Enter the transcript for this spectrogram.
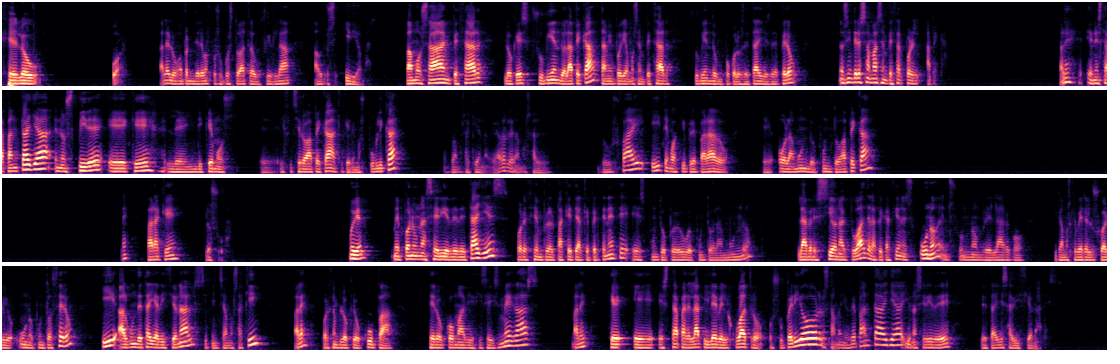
Hello World. Luego aprenderemos, por supuesto, a traducirla a otros idiomas. Vamos a empezar lo que es subiendo el APK, también podríamos empezar subiendo un poco los detalles, de, pero nos interesa más empezar por el APK. En esta pantalla nos pide eh, que le indiquemos eh, el fichero APK que queremos publicar. Nos vamos aquí al navegador, le damos al browse file y tengo aquí preparado eh, holamundo.apk para que lo suba. Muy bien, me pone una serie de detalles, por ejemplo, el paquete al que pertenece es .pv.holamundo. La versión actual de la aplicación es 1, en su nombre largo, digamos que ver el usuario 1.0, y algún detalle adicional, si pinchamos aquí, ¿vale? Por ejemplo, que ocupa 0,16 megas, ¿vale? Que eh, está para el API Level 4 o superior, los tamaños de pantalla y una serie de detalles adicionales.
